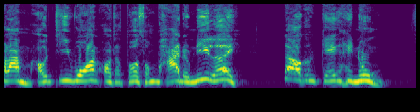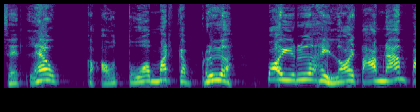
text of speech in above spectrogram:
ปล้ำเอาจีวรออกจากตัวสมภารเดี๋ยวนี้เลย แล้วเอากางเกงให้นุ่ง เสร็จแล้วก็เอาตัวมัดกับเรือ ปล่อยเรือให้ลอยตามน้ำไป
